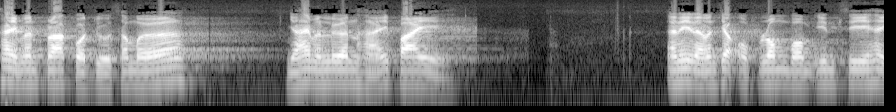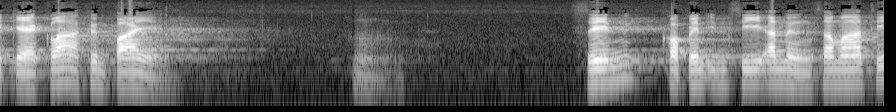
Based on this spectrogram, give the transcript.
ให้มันปรากฏอยู่เสมอ อย่าให้มันเลือนหายไป อันนี้แหละมันจะอบรมบ่มอินทรีย์ให้แก่กล้าขึ้นไป ศีลก็เป็นอินทรีย์อันหนึ่ง สมาธิ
